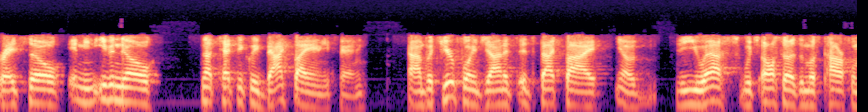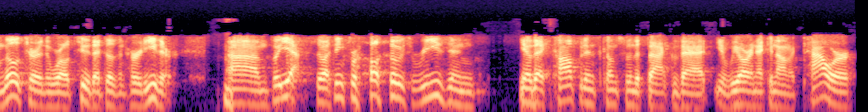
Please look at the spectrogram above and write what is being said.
right? So, I mean, even though it's not technically backed by anything, um, but to your point, John, it's it's backed by you know the U.S., which also has the most powerful military in the world too. That doesn't hurt either. Hmm. Um, but yeah, so I think for all those reasons, you know, that confidence comes from the fact that you know we are an economic power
